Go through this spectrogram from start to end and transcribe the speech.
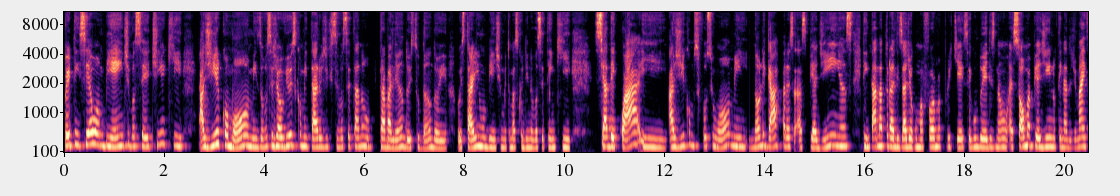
pertencer ao ambiente, você tinha que agir como homens, ou você já ouviu esse comentário de que se você está trabalhando, ou estudando, ou, ou, estar em um ambiente muito masculino, você tem que se adequar e agir como se fosse um homem, não ligar para as, as piadinhas, tentar naturalizar de alguma forma, porque, segundo eles, não é só uma piadinha não tem nada demais.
